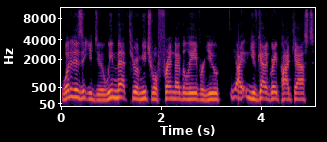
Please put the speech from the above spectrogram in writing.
what it is that you do. We met through a mutual friend, I believe, or you. I, you've got a great podcast.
